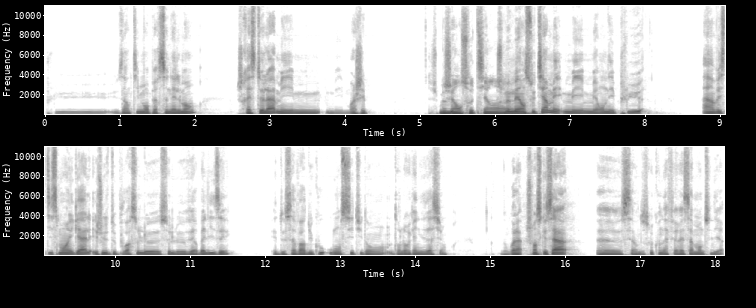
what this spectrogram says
plus intimement, personnellement, je reste là, mais, mais moi, j'ai Je me Je- mets en soutien. je me euh, mets en soutien, mais, mais, mais on n'est plus à investissement égal et juste de pouvoir se le, se le verbaliser et de savoir du coup où on se situe dans, dans l'organisation. Donc voilà, je pense que ça, euh, c'est un des trucs qu'on a fait récemment de se dire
